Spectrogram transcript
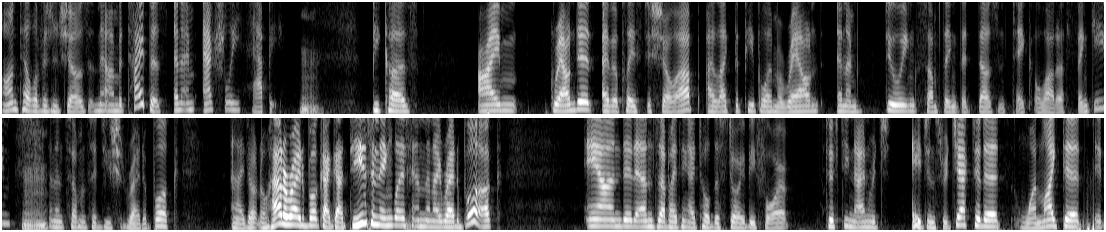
on television shows, and now I'm a typist, and I'm actually happy because I'm grounded. I have a place to show up. I like the people I'm around, and I'm doing something that doesn't take a lot of thinking. Mm-hmm. And then someone said, You should write a book. And I don't know how to write a book. I got D's in English, and then I write a book. and it ends up. I think I told this story before. Fifty nine re- agents rejected it. One liked it. It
